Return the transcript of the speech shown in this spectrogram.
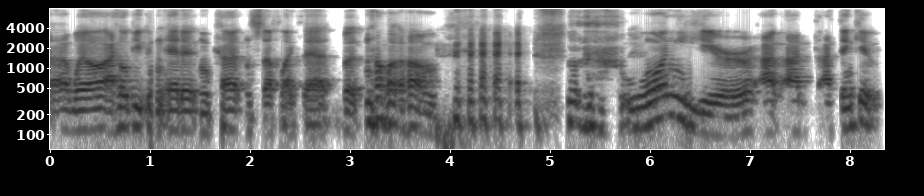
Uh, well, I hope you can edit and cut and stuff like that. But no, um, one year, I, I, I think it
